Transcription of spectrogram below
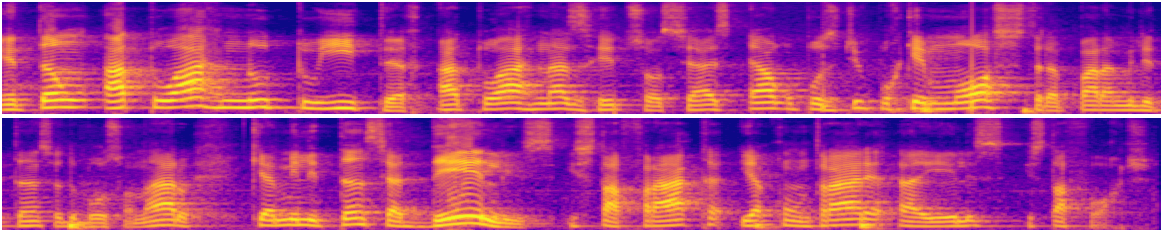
Então, atuar no Twitter, atuar nas redes sociais é algo positivo porque mostra para a militância do Bolsonaro que a militância deles está fraca e a contrária a eles está forte.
